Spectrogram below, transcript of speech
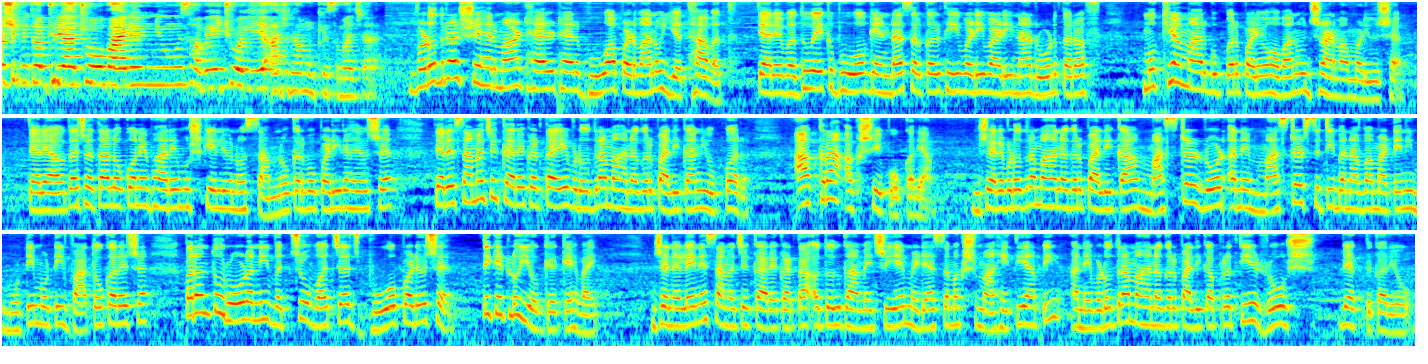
દર્શક મિત્રો, આપ જોઈ રહ્યા છો વાયલેન ન્યૂઝ. હવે જોઈએ આજના મુખ્ય સમાચાર. વડોદરા શહેરમાં ઠેર ઠેર ભૂવા પડવાનું યથાવત. ત્યારે વધુ એક ભૂવો ગેંડા સર્કલથી વડીવાડીના રોડ તરફ મુખ્ય માર્ગ ઉપર પડ્યો હોવાનું જાણવા મળ્યું છે. ત્યારે આવતા જતા લોકોને ભારે મુશ્કેલીઓનો સામનો કરવો પડી રહ્યો છે. ત્યારે સામાજિક કાર્યકર્તાએ વડોદરા મહાનગરપાલિકાની ઉપર આકરા આક્ષેપો કર્યા. જ્યારે વડોદરા મહાનગરપાલિકા માસ્ટર રોડ અને માસ્ટર સિટી બનાવવા માટેની મોટી મોટી વાતો કરે છે, પરંતુ રોડની વચ્ચોવચ્ચ જ ભૂવો પડ્યો છે. તે કેટલું યોગ્ય કહેવાય? જેને લઈને સામાજિક કાર્યકર્તા અતુલ ગામેજીએ મીડિયા સમક્ષ માહિતી આપી અને વડોદરા મહાનગરપાલિકા પ્રત્યે રોષ વ્યક્ત કર્યો.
